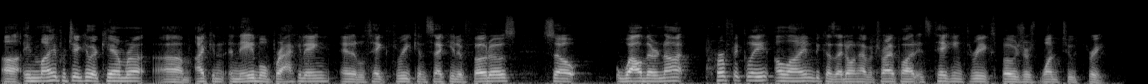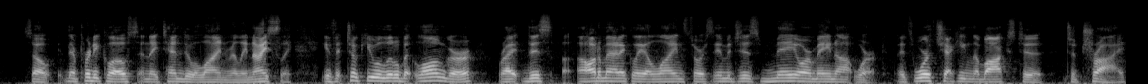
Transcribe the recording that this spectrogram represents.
Uh, in my particular camera, um, I can enable bracketing and it'll take three consecutive photos. So while they're not perfectly aligned because I don't have a tripod, it's taking three exposures, one, two, three. So they're pretty close and they tend to align really nicely. If it took you a little bit longer, right, this automatically aligned source images may or may not work. It's worth checking the box to, to try.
